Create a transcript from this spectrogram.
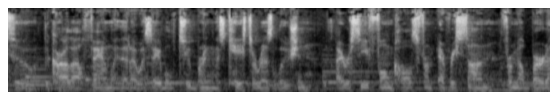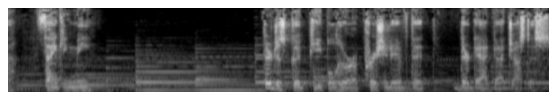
to the Carlile family that I was able to bring this case to resolution. I received phone calls from every son from Elberta thanking me they're just good people who are appreciative that their dad got justice.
